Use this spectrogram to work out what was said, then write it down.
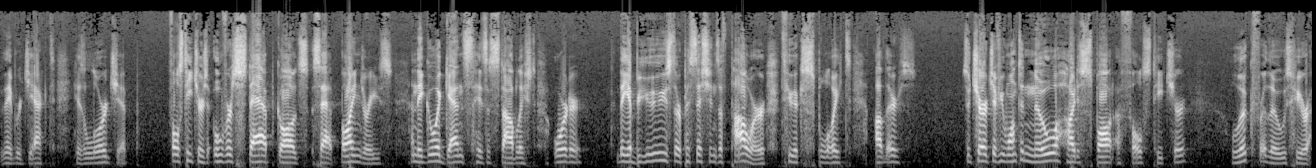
they reject his lordship. False teachers overstep God's set boundaries, and they go against his established order. They abuse their positions of power to exploit others. So, church, if you want to know how to spot a false teacher, look for those who are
